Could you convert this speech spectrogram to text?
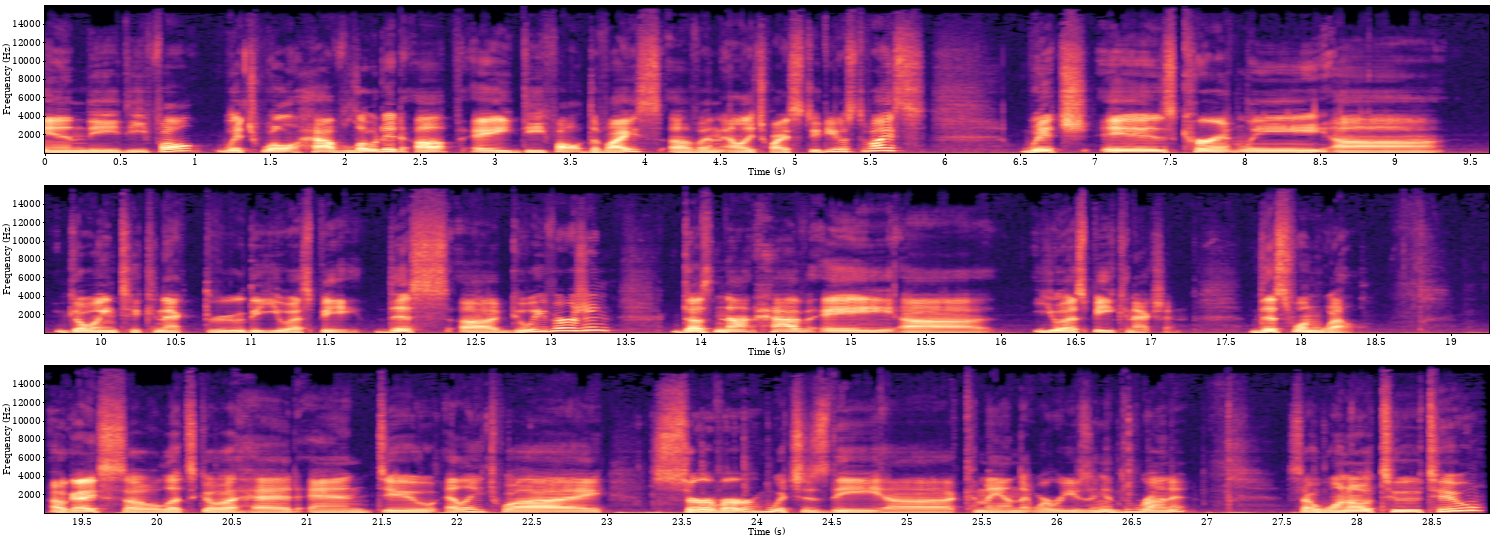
in the default, which will have loaded up a default device of an LHY Studios device, which is currently uh, going to connect through the USB. This uh, GUI version does not have a USB uh, connection. This one will. Okay, so let's go ahead and do LHY server, which is the uh, command that we're using it to run it. So 1022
